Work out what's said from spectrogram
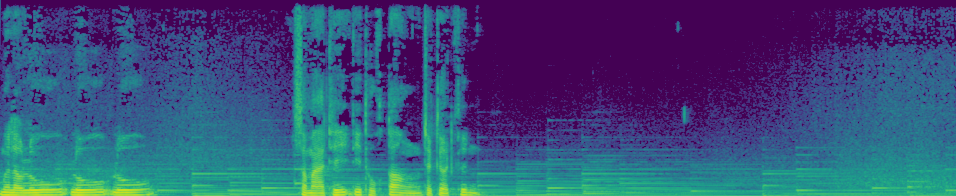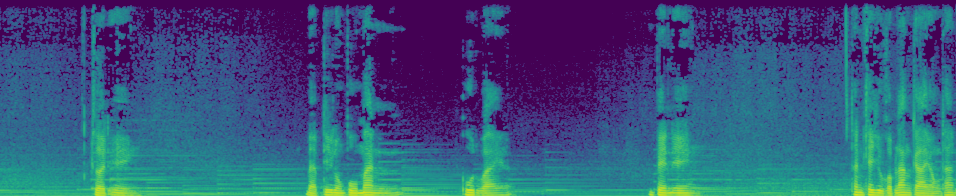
เมื่อเรารู้รู้รู้ สมาธิที่ถูกต้องจะเกิดขึ้น เกิดเอง แบบที่หลวงปู่มั่นพูดไว้ เป็นเอง ท่านแค่อยู่กับร่างกายของท่าน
